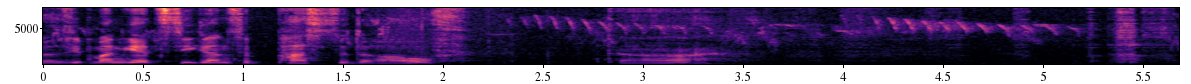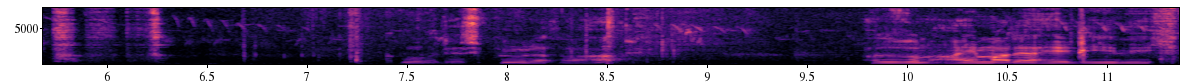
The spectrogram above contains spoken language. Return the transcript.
Da sieht man jetzt die ganze Paste drauf. Da. Gut, jetzt spülen wir das mal ab. Also so ein Eimer, der hält ewig.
